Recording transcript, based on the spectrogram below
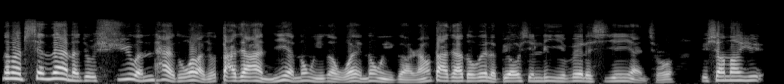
那么现在呢，就是虚文太多了，就大家你也弄一个，我也弄一个，然后大家都为了标新立异，为了吸引眼球，就相当于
